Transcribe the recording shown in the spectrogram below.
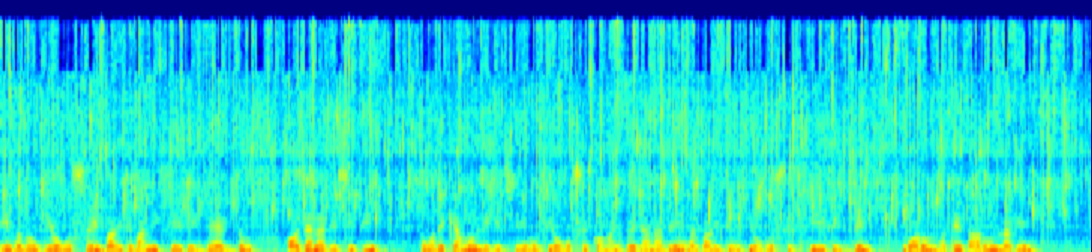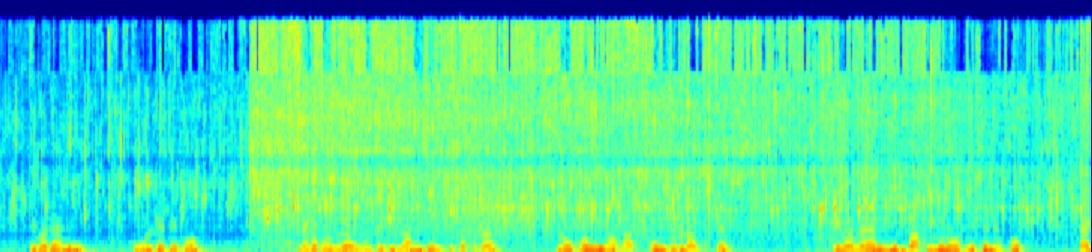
এইভাবে অতি অবশ্যই বাড়িতে বানিয়ে খেয়ে দেখবে একদম অজানা রেসিপি তোমাদের কেমন লেগেছে অতি অবশ্যই কমেন্ট করে জানাবে। আর বাড়িতে অতি অবশ্যই খেয়ে দেখবে, গরম ভাতে দারুণ লাগে। এবারে আমি উল্টে দেব। দেখো বন্ধুরা, উল্টে দিলাম, দেখতে কতটা লোভনীয় আর সুন্দর লাগছে। এভাবে আমি বাকিগুলোও ভেজে নেব। এক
